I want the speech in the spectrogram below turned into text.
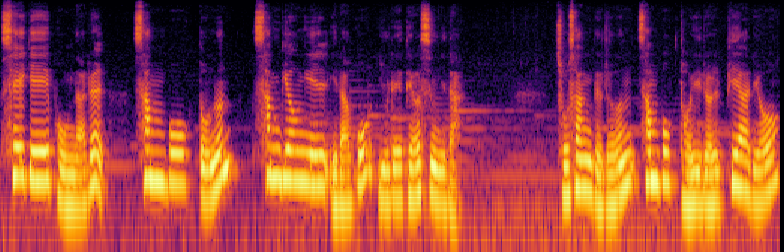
세 개의 복날을 삼복 또는 삼경일이라고 유래되었습니다. 조상들은 삼복 더위를 피하려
